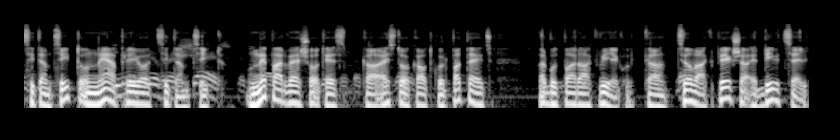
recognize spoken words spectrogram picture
citam citu un neaprijot citam citu. Un nepārvēršoties, kā es to kaut kur pateicu, varbūt pārāk viegli, ka cilvēka priekšā ir divi ceļi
